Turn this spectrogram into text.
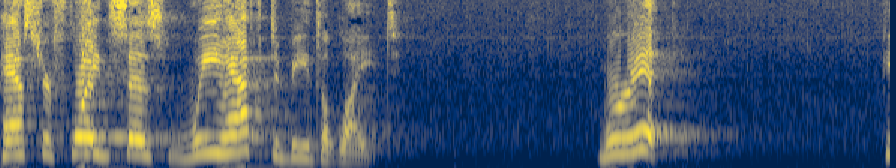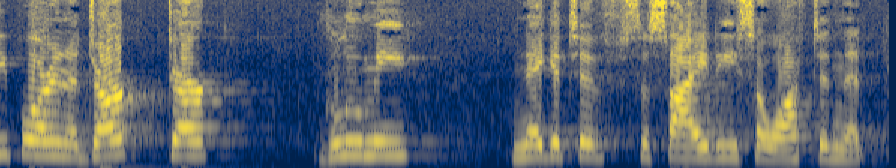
Pastor Floyd says we have to be the light. We're it. People are in a dark, dark, gloomy, negative society so often that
